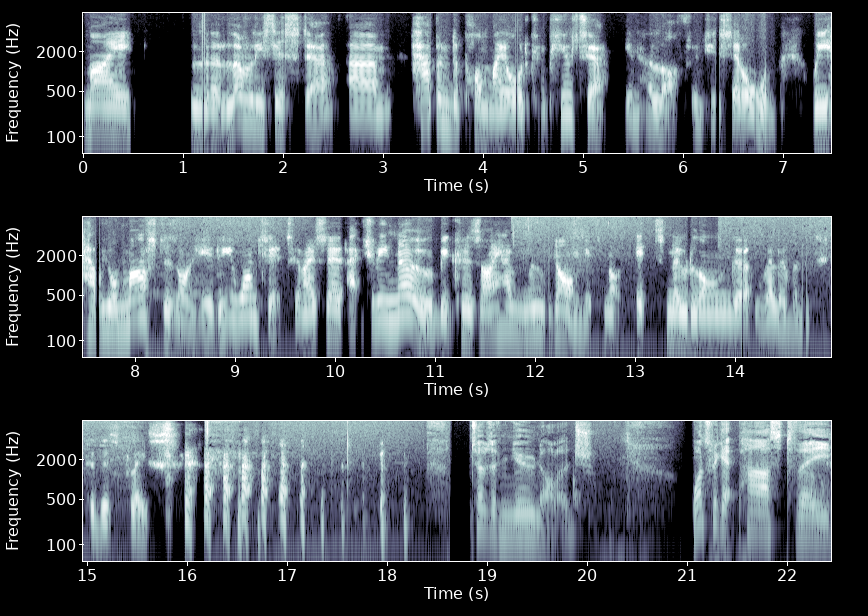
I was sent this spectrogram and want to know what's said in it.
my lovely sister um, happened upon my old computer in her loft and she said, Oh, we have your masters on here. Do you want it? And I said, Actually, no, because I have moved on. It's not, it's no longer relevant to this place. in terms of new knowledge, once we get past the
